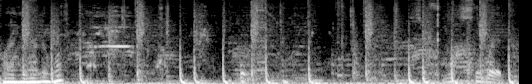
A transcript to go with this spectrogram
Find another one. Oh. So what's the weight?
